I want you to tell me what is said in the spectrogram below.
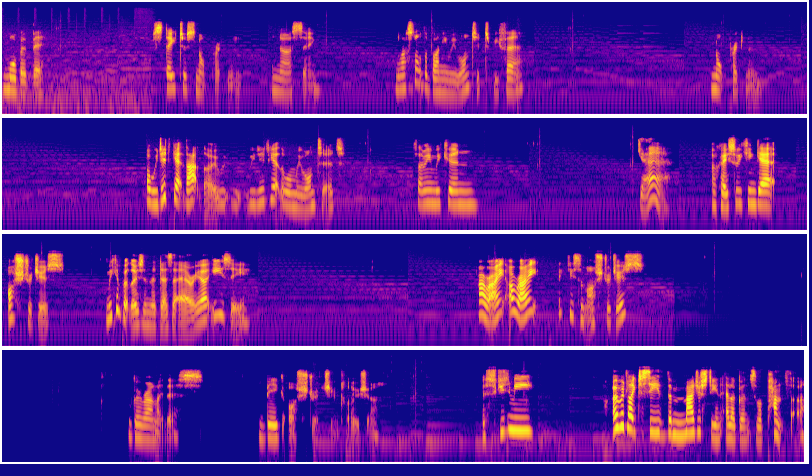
More baby. Status not pregnant. Nursing. Well, that's not the bunny we wanted, to be fair. Not pregnant. Oh, we did get that, though. We, we did get the one we wanted. Does that mean we can... Yeah. Okay, so we can get ostriches. We can put those in the desert area. Easy. Alright, alright. We can do some ostriches. We'll go around like this. Big ostrich enclosure. Excuse me. I would like to see the majesty and elegance of a panther.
